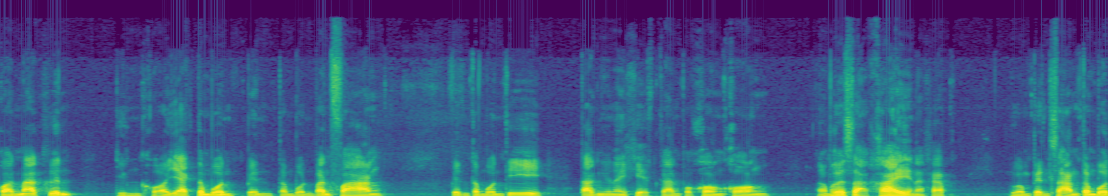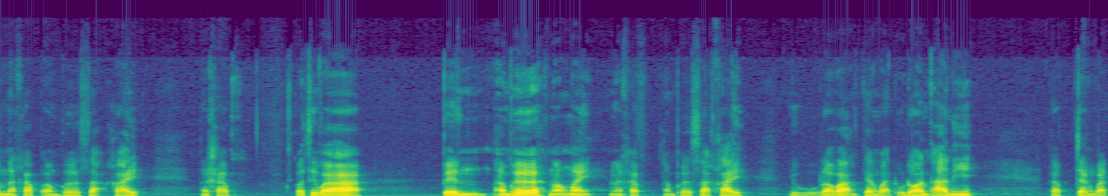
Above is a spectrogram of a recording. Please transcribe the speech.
กรมากขึ้น จึงขอแยกตำบลเป็นตำบลบ้านฝาง เป็นตำบลที่ตั้งอยู่ในเขตการปกครองของอำเภอสะไครนะครับ รวมเป็น 3ตำบลนะครับอำเภอสะไครนะครับ ก็ถือว่าเป็นอำเภอน้องใหม่นะครับอำเภอสะไครอยู่ระหว่างจังหวัดอุดรธานีกับจังหวัด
